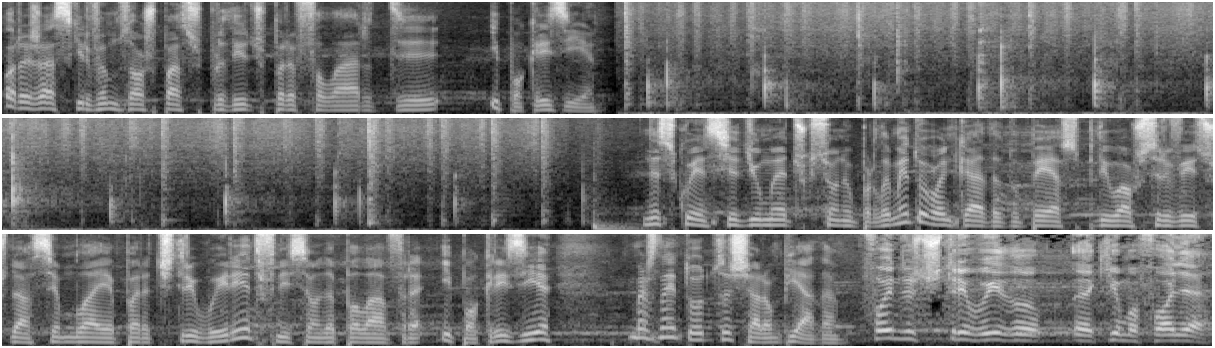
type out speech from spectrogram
Ora, já a seguir vamos aos passos perdidos para falar de hipocrisia. Na sequência de uma discussão no Parlamento, a bancada do PS pediu aos serviços da Assembleia para distribuírem a definição da palavra hipocrisia mas nem todos acharam piada. Foi-nos distribuído aqui uma folha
